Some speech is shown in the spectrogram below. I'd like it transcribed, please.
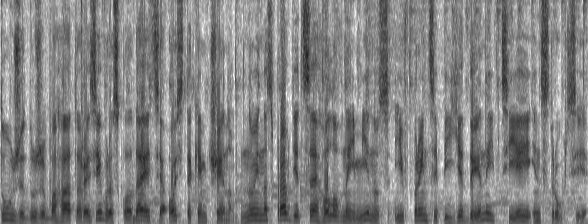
дуже-дуже багато разів розкладається ось таким чином. Ну і насправді це головний мінус, і в принципі єдиний в цієї інструкції.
